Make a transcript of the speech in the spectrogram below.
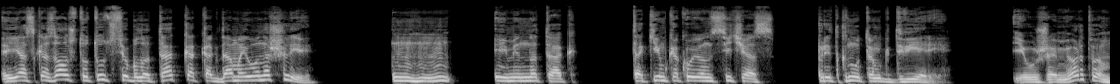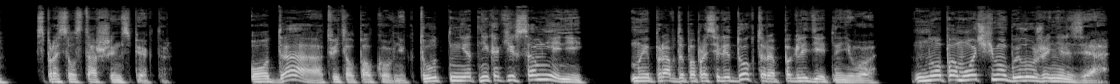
«Я сказал, что тут все было так, как когда мы его нашли». «Угу, именно так. Таким, какой он сейчас, приткнутым к двери». «И уже мертвым?» – спросил старший инспектор. «О, да», — ответил полковник, — «тут нет никаких сомнений. Мы, правда, попросили доктора поглядеть на него, но помочь ему было уже нельзя.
